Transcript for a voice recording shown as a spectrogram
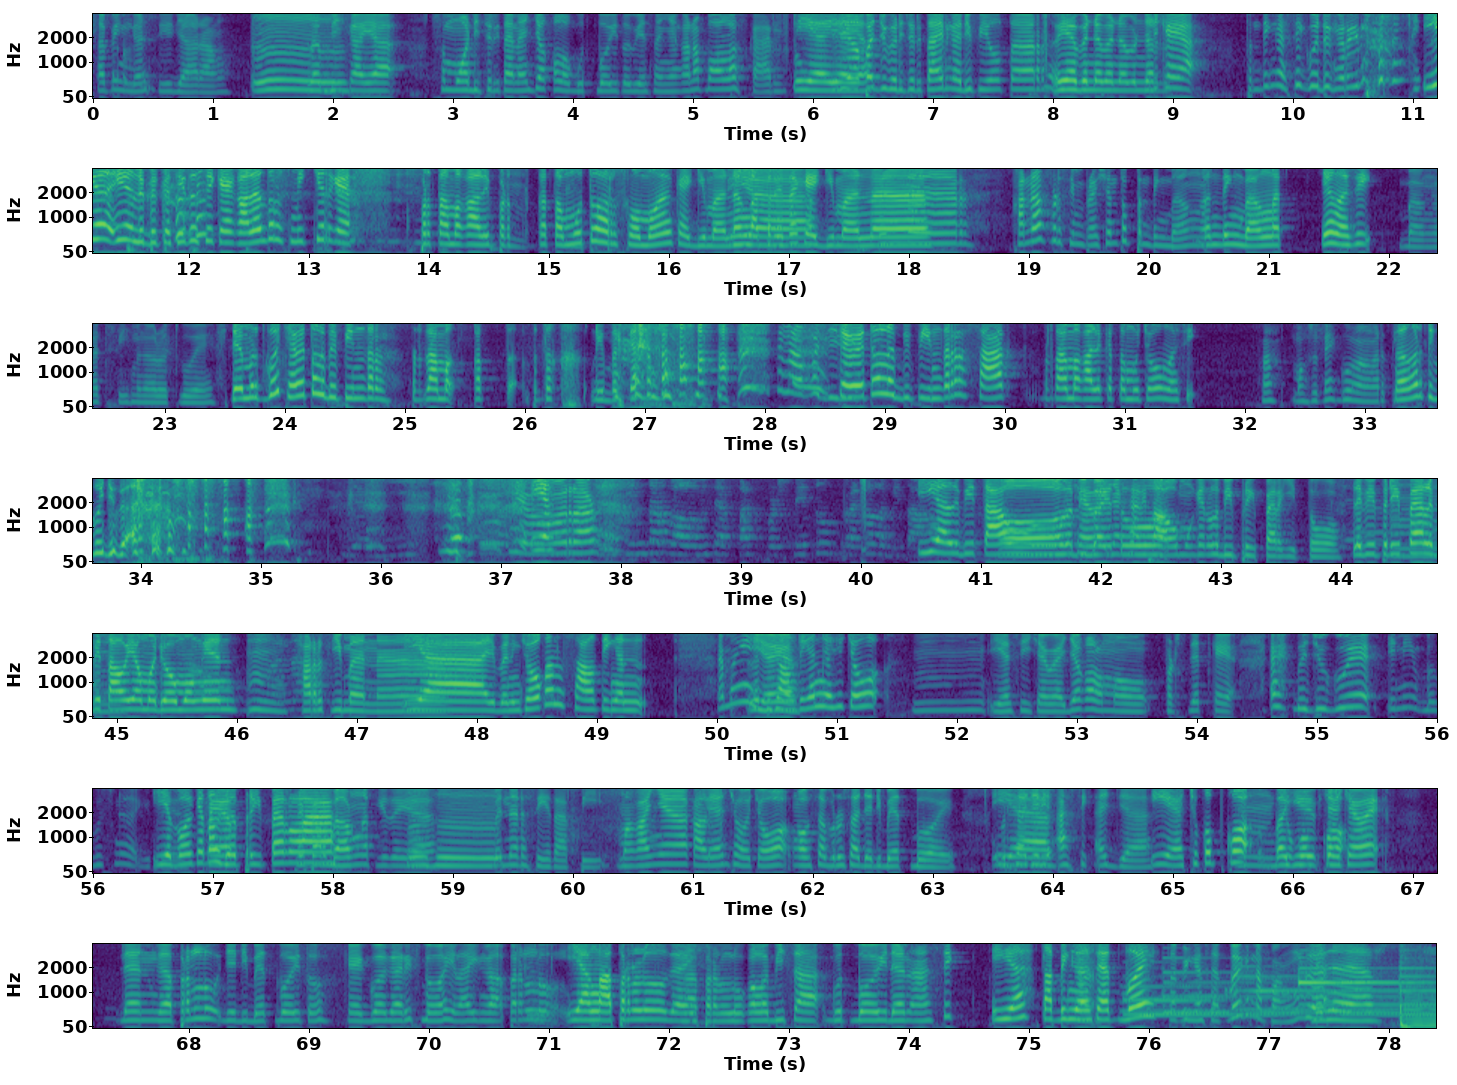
Tapi enggak sih jarang. Hmm. Lebih kayak semua diceritain aja kalau good boy itu biasanya karena polos kan. Iya, Jadi iya, apa juga diceritain nggak difilter. Oh, Iya bener-bener bener. Jadi kayak penting gak sih gue dengerin? Iya iya lebih ke situ sih kayak kalian terus mikir kayak pertama kali per- ketemu tuh harus ngomongnya kayak gimana, nggak Iya. ternyata kayak gimana. Bener. Karena first impression tuh penting banget. Penting banget. Ya gak sih? Banget sih menurut gue. Dan menurut gue cewek tuh lebih pinter Pertama ket, petek ribet kan Kenapa jadi? Cewek tuh lebih pinter saat pertama kali ketemu cowok gak sih? Hah, maksudnya gue gak ngerti. Gak ngerti gue juga Iya Iya. orang. pintar kalau misalnya pas first date tuh mereka lebih tahu Iya lebih tahu Oh, lebih cewek banyak tuh. cari tahu, mungkin lebih prepare gitu. Lebih prepare, lebih tahu yang mau diomongin Hmm, harus gimana? Iya dibanding cowok kan saltingan Emang Lebih iya ya? saltingan gak sih cowok? Hmm, iya sih cewek aja kalau mau first date kayak eh baju gue ini bagus nggak gitu. Iya ya. pokoknya kita Kayak udah prepare lah prepare banget gitu ya. Mhm. Bener sih tapi makanya kalian cowok-cowok nggak usah berusaha jadi bad boy, berusaha Iya. jadi asik aja Iya cukup kok Hmm, bagi cewek-cewek dan nggak perlu jadi bad boy tuh. Kayak gue garis bawahi lagi nggak perlu, Ya nggak perlu guys nggak perlu. Kalau bisa good boy dan asik, Iya tapi nggak sad boy tapi nggak sad boy kenapa enggak? Bener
